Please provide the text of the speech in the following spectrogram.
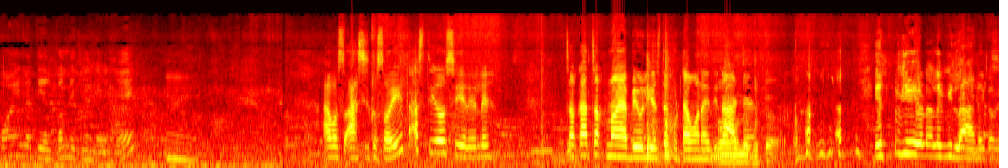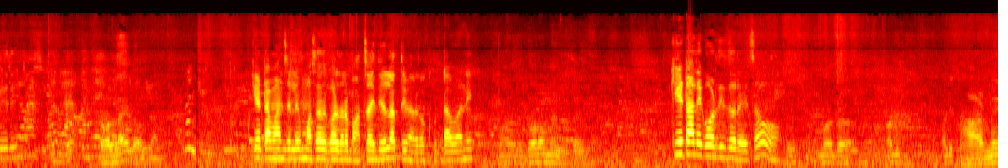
पहिलो तेल पनि दिँदो रहेछ है उम्. अब आशिषको सहित अस्ति हो सेरेले चकाचक नयाँ बेहुली जस्तो खुट्टा बनाइदिन बनाउने आँट्यो खुट्टा यो एउटाले बिल्ला हानेको फेरि डल्लै डल्ला केटा मान्छेले मसाज गर्दा भचाइदियो ल तिमीहरूको खुट्टा पनि मलाई त गरम मान्छे चाहिन्छ केटाले गरिदिँदो रहेछ हौ म त अलिक हार्ड नै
